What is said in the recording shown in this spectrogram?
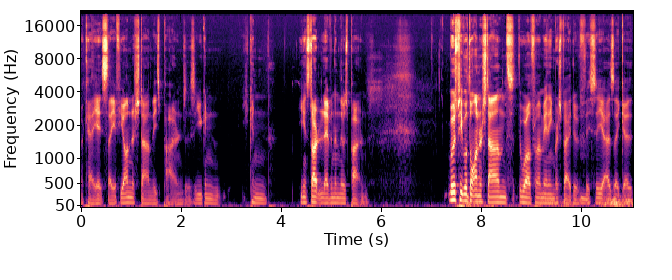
okay it's like if you understand these patterns is you can you can you can start living in those patterns most people don't understand the world from a meaning perspective Mm. they see it as like a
